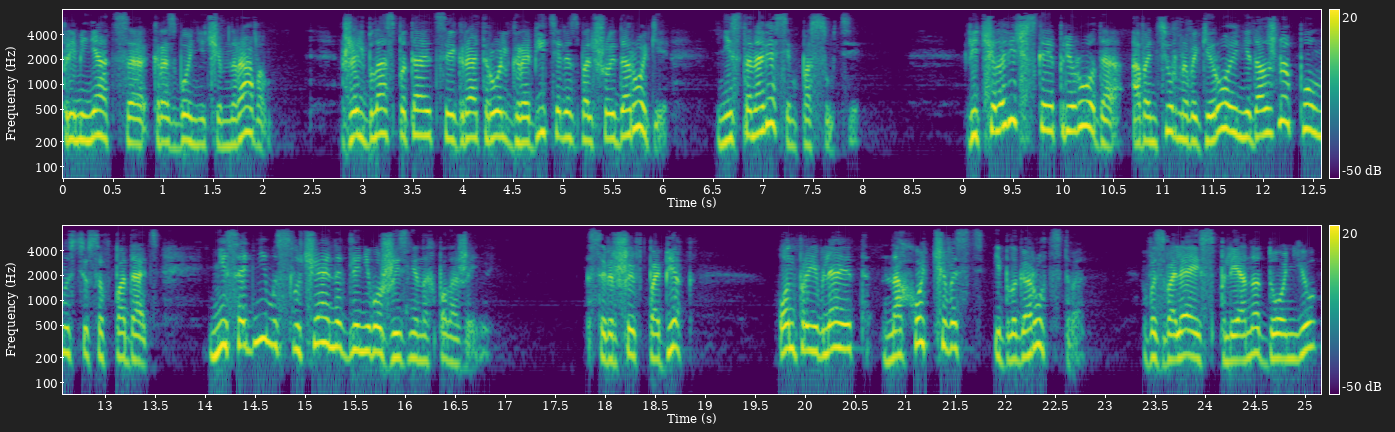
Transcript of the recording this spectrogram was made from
применяться к разбойничьим нравам, Жельблас пытается играть роль грабителя с большой дороги, не становясь им по сути. Ведь человеческая природа авантюрного героя не должна полностью совпадать ни с одним из случайных для него жизненных положений. Совершив побег, он проявляет находчивость и благородство, вызволяя из плена Донью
